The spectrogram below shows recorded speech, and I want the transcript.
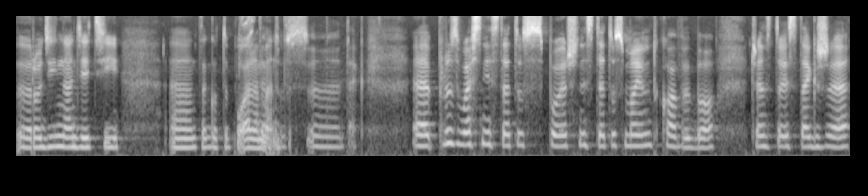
rodzina, dzieci, tego typu elementy. Status, e, tak. E, Plus właśnie status społeczny, status majątkowy, bo często jest tak, że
